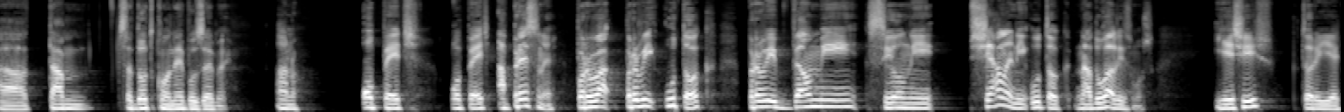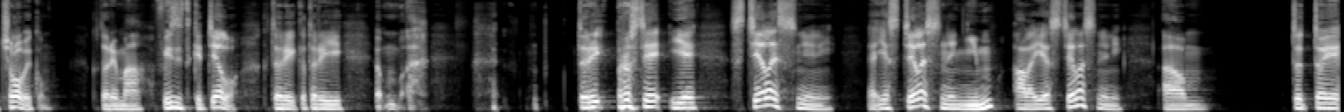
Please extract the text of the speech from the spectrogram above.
a tam sa dotklo nebo zeme. Áno. Opäť, opäť a presne. Prvá, prvý útok, prvý veľmi silný, šialený útok na dualizmus. Ježiš, ktorý je človekom ktorý má fyzické telo, ktorý, ktorý, ktorý proste je stelesnený. Je stelesnením, ale je stelesnený. Um, to, to, je,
